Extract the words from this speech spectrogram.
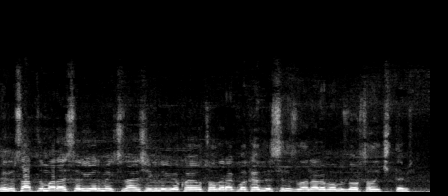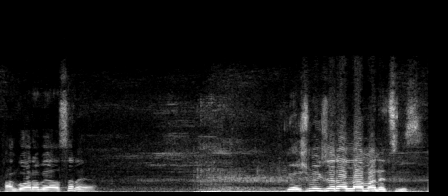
benim sattığım araçları görmek için aynı şekilde Gökay Auto olarak bakabilirsiniz. Lan arabamız da ortalığı kilitlemiş. Kanka o arabayı alsana ya. Görüşmek üzere Allah'a emanetsiniz.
